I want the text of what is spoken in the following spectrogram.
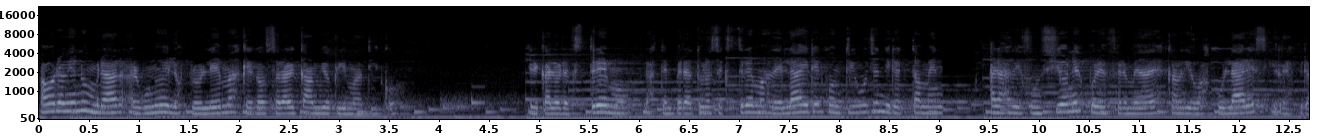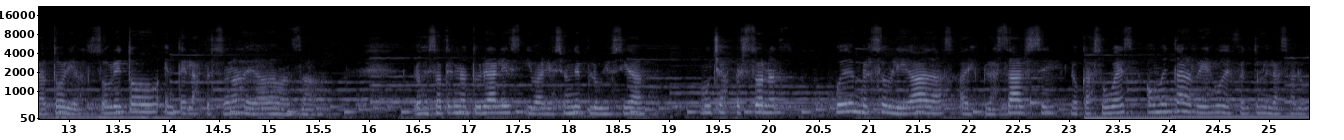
Ahora voy a nombrar algunos de los problemas que causará el cambio climático. El calor extremo, las temperaturas extremas del aire contribuyen directamente a las disfunciones por enfermedades cardiovasculares y respiratorias, sobre todo entre las personas de edad avanzada los desastres naturales y variación de pluviosidad. Muchas personas pueden verse obligadas a desplazarse, lo que a su vez aumenta el riesgo de efectos en la salud,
